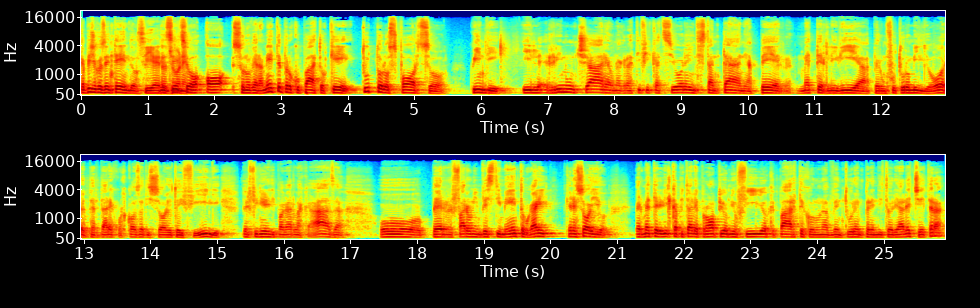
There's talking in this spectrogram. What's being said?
Capisci cosa intendo? Sì, hai Nel ragione. senso, ho, sono veramente preoccupato che tutto lo sforzo, quindi il rinunciare a una gratificazione istantanea per metterli via per un futuro migliore, per dare qualcosa di solito ai figli, per finire di pagare la casa o per fare un investimento, magari, che ne so io, per mettere il capitale proprio a mio figlio che parte con un'avventura imprenditoriale, eccetera,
